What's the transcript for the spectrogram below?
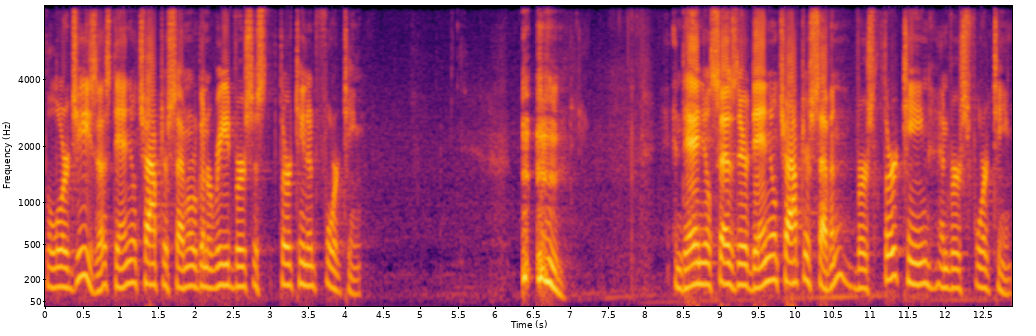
the Lord Jesus, Daniel chapter 7. We're going to read verses 13 and 14. and Daniel says there, Daniel chapter 7, verse 13 and verse 14.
